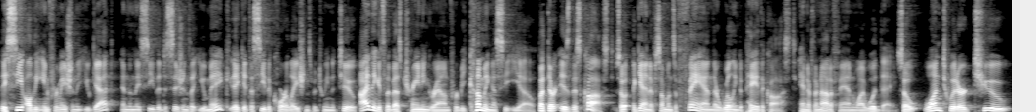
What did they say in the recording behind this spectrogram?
they see all the information that you get and then they see the decisions that you make. They get to see the correlations between the two. I think it's the best training ground for becoming a CEO, but there is this cost. So again, if someone's a fan, they're willing to pay the cost. And if they're not a fan, why would they? So one, Twitter, two,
